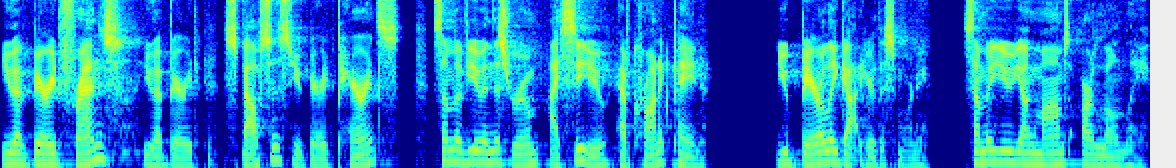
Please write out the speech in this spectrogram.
You have buried friends, you have buried spouses, you've buried parents. Some of you in this room, I see you, have chronic pain. You barely got here this morning. Some of you young moms are lonely.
